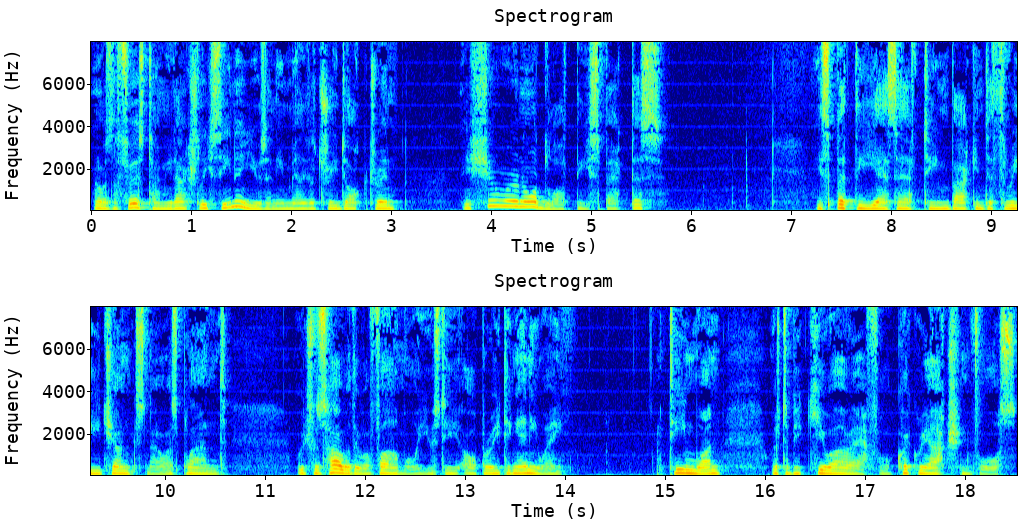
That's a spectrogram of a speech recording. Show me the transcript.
That was the first time he'd actually seen her use any military doctrine. They sure were an odd lot, these spectres. He split the ESF team back into three chunks now, as planned, which was how they were far more used to operating anyway. Team 1 was to be QRF, or Quick Reaction Force,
